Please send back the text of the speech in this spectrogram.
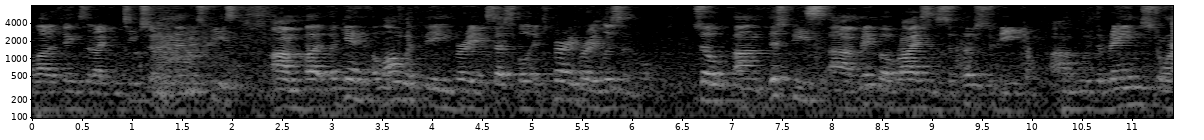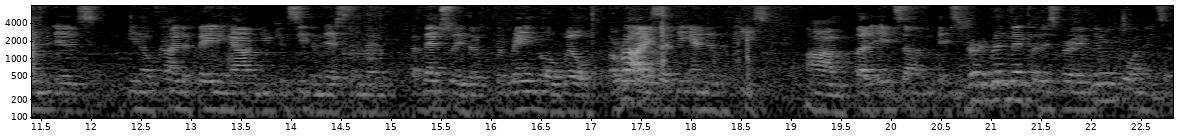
a lot of things that I can teach them within this piece. Um, but again, along with being very accessible, it's very, very listenable. So um, this piece, uh, Rainbow Rise, is supposed to be um, with the rainstorm is, you know, kind of fading out, and you can see the mist, and then eventually the, the rainbow will arise at the end of the piece. Um, but it's um, it's very rhythmic, but it's very lyrical, and it's a,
